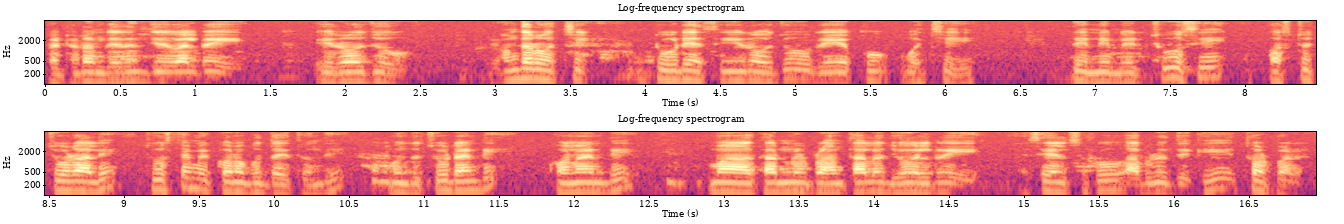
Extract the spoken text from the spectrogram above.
పెట్టడం జరిగింది. జ్యువెలరీ ఈరోజు అందరూ వచ్చి టూ డేస్ ఈరోజు రేపు వచ్చి దీన్ని మీరు చూసి ఫస్ట్ చూడాలి. చూస్తే మీకు కొనబుద్ధి అవుతుంది. ముందు చూడండి కొనండి. మా కర్నూలు ప్రాంతాల్లో జ్యువెలరీ సేల్స్కు అభివృద్ధికి తోడ్పడండి.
